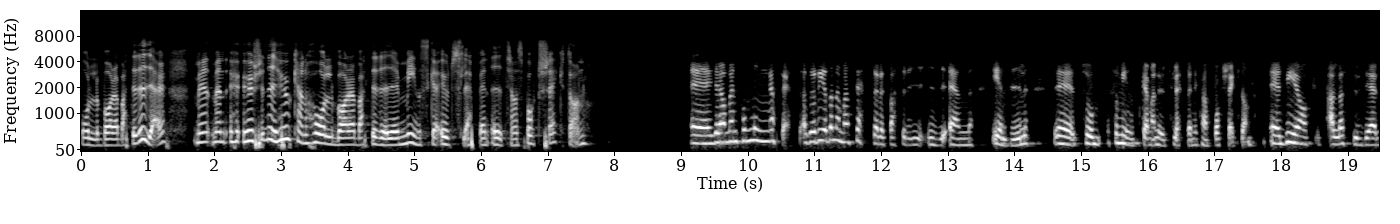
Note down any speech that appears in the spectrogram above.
hållbara batterier. Men, men hur ser ni, hur kan hållbara batterier minska utsläppen i transportsektorn? Eh, ja, men på många sätt. Alltså redan när man sätter ett batteri i en elbil eh, så, så minskar man utsläppen i transportsektorn. Eh, det har alla studier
